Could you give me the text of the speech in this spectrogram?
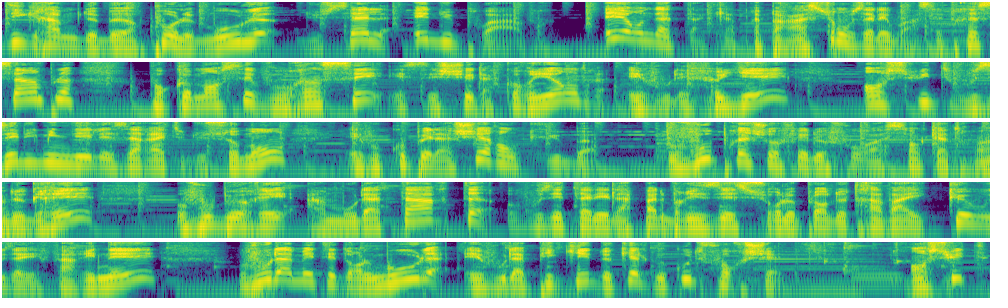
10 g de beurre pour le moule, du sel et du poivre. Et on attaque la préparation, vous allez voir, c'est très simple. Pour commencer, vous rincez et séchez la coriandre et vous les feuillez. Ensuite, vous éliminez les arêtes du saumon et vous coupez la chair en cubes. Vous préchauffez le four à 180 degrés, vous beurrez un moule à tarte, vous étalez la pâte brisée sur le plan de travail que vous avez fariné, vous la mettez dans le moule et vous la piquez de quelques coups de fourchette. Ensuite,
